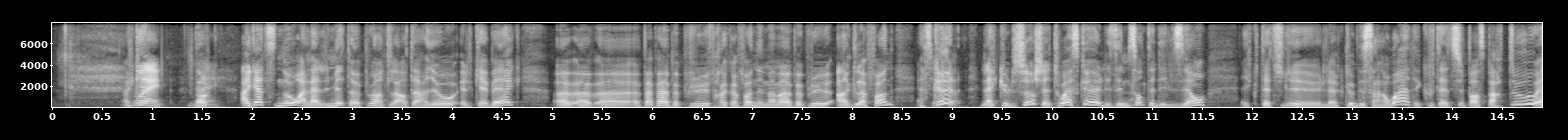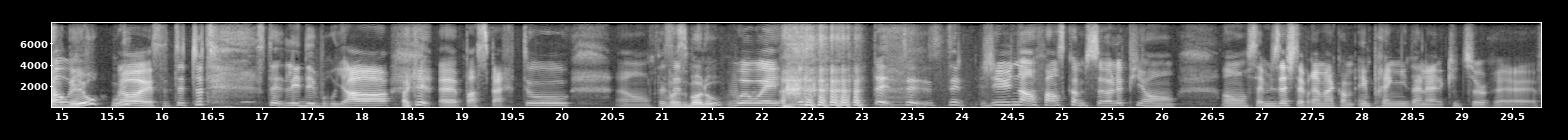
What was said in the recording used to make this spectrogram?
OK. Ouais, Donc, ouais. À Gatineau, à la limite un peu entre l'Ontario et le Québec, un, un- un- un papa un peu plus francophone et une maman un peu plus anglophone. Est-ce que ça. la culture chez toi, est-ce que les émissions de télévision, écoutais-tu le, le Club des 100 watts, écoutais-tu Passe-Partout, Ah oui. RBO? Oui. Ah ouais, c'était tout. C'était les débrouillards, OK. euh, passe-partout. Euh, on faisait Vas-y. Oui, oui. J'ai eu une enfance comme ça, là, puis on, on s'amusait. J'étais vraiment comme imprégnée dans la culture euh,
